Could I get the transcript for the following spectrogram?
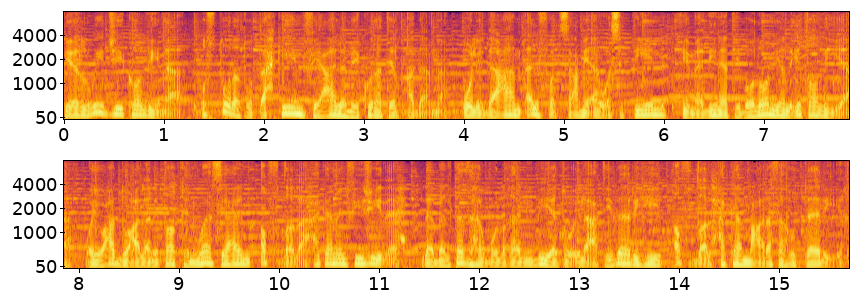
بيرلويجي كولينا أسطورة التحكيم في عالم كرة القدم. ولد عام 1960 في مدينة بولونيا الإيطالية ويعد على نطاق واسع أفضل حكم في جيله لا بل تذهب الغالبية إلى اعتباره أفضل حكم عرفه التاريخ.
